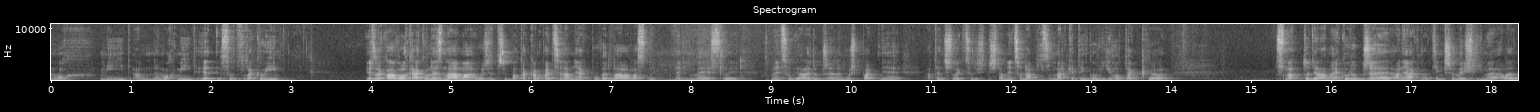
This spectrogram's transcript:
mohl mít a nemohl mít. Je, jsou to takový, je to taková velká jako neznámá, jo, že třeba ta kampaň se nám nějak povedla, ale vlastně nevíme, jestli jsme něco udělali dobře nebo špatně a ten člověk, co když, když nám něco nabízí marketingového, tak eh, snad to děláme jako dobře a nějak nad tím přemýšlíme, ale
